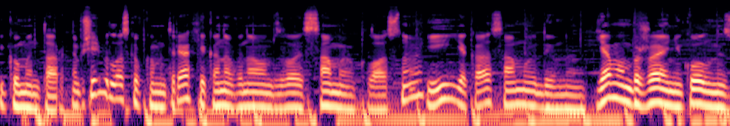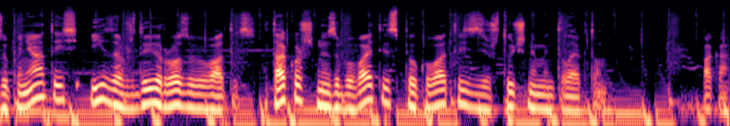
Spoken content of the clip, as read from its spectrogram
і коментар. Напишіть, будь ласка, в коментарях, яка новина вам здалась самою класною і яка самою дивною. Я вам бажаю ніколи не зупинятись і завжди розвиватись. А також не забувайте спілкуватись зі штучним інтелектом. Пока.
